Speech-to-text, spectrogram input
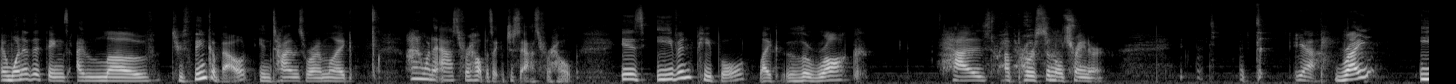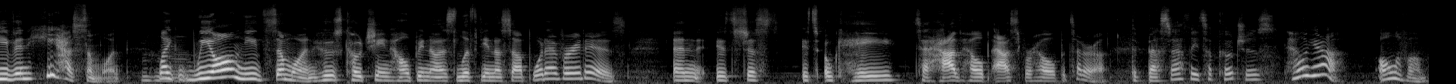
And one of the things I love to think about in times where I'm like, I don't want to ask for help, it's like, just ask for help, is even people like The Rock has a personal trainer, Yeah. right? Even he has someone. Like, we all need someone who's coaching, helping us, lifting us up, whatever it is. And it's just, it's okay to have help, ask for help, etc. The best athletes have coaches Hell yeah, all of them.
